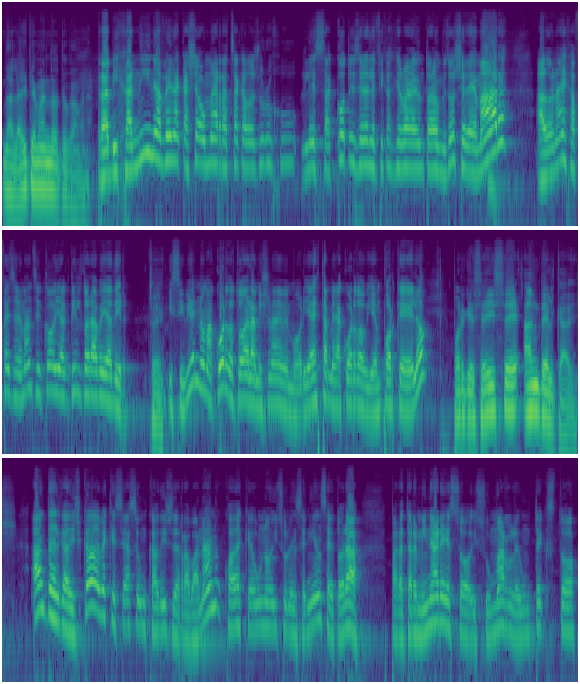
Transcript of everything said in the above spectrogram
Da- dale, ahí te mando tu cámara. Rabbi Hanina ven acá Omer Ratzaka Doyurhu le sacó y será le fijas que en Torah Mitzvot Sheremar Adonai Jafet Seleman Silko y Aktil Torah Beyadir. Sí. Y si bien no me acuerdo toda la Mishnah de memoria, esta me la acuerdo bien. ¿Por qué, Elo? Porque se dice ante el Kadish. Antes del Kadish, cada vez que se hace un Kadish de Rabanán, cada vez que uno hizo una enseñanza de Torah, para terminar eso y sumarle un texto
